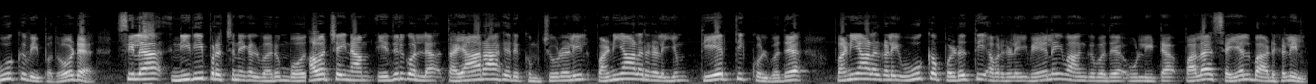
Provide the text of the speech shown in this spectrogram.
ஊக்குவிப்பதோடு சில நிதி பிரச்சனைகள் வரும்போது அவற்றை நாம் எதிர்கொள்ள தயாராக இருக்கும் சூழலில் பணியாளர்களையும் தேர்த்திக் கொள்வது பணியாளர்களை ஊக்கப்படுத்தி அவர்களை வேலை வாங்குவது உள்ளிட்ட பல செயல்பாடுகளில்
